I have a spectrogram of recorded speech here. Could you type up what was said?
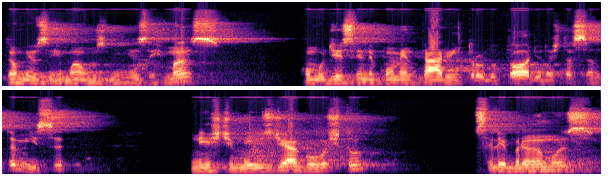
Então, meus irmãos, minhas irmãs, como disse no comentário introdutório desta Santa Missa, neste mês de agosto, celebramos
